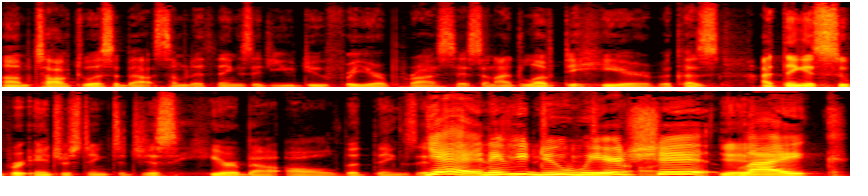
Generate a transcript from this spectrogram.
um, talk to us about some of the things that you do for your process. And I'd love to hear because I think it's super interesting to just hear about all the things that Yeah, and if you do weird shit Yeah. like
